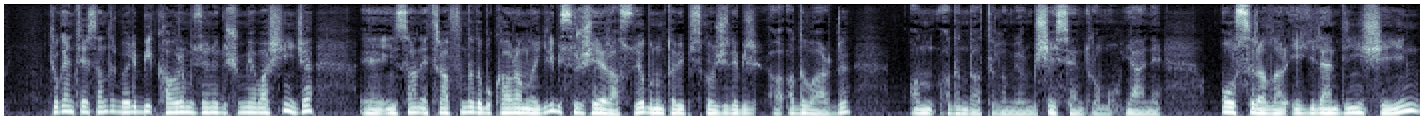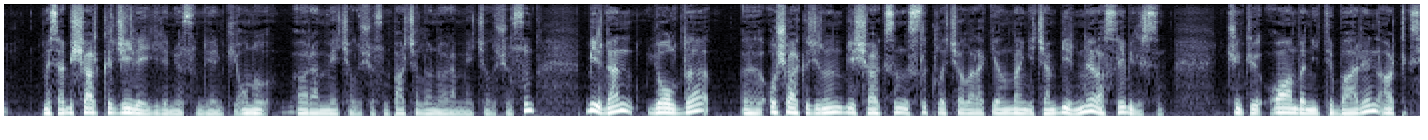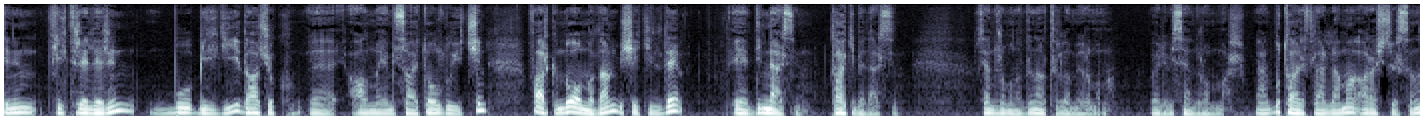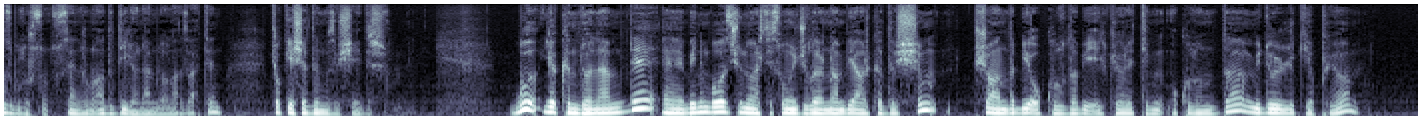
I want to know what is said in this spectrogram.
Çok enteresandır böyle bir kavram üzerine düşünmeye başlayınca e, insan etrafında da bu kavramla ilgili bir sürü şeye rastlıyor. Bunun tabii psikolojide bir adı vardı. Onun adını da hatırlamıyorum. Bir şey sendromu. Yani o sıralar ilgilendiğin şeyin mesela bir şarkıcıyla ilgileniyorsun diyelim ki onu öğrenmeye çalışıyorsun, parçalarını öğrenmeye çalışıyorsun. Birden yolda e, o şarkıcının bir şarkısını ıslıkla çalarak yanından geçen birini rastlayabilirsin. Çünkü o andan itibaren artık senin filtrelerin bu bilgiyi daha çok e, almaya müsait olduğu için farkında olmadan bir şekilde e, dinlersin, takip edersin. Sendromun adını hatırlamıyorum ama. Böyle bir sendrom var. Yani bu tariflerle ama araştırırsanız bulursunuz. Sendromun adı değil önemli olan zaten. Çok yaşadığımız bir şeydir. Bu yakın dönemde e, benim Boğaziçi Üniversitesi oyuncularından bir arkadaşım şu anda bir okulda bir ilköğretim okulunda müdürlük yapıyor.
